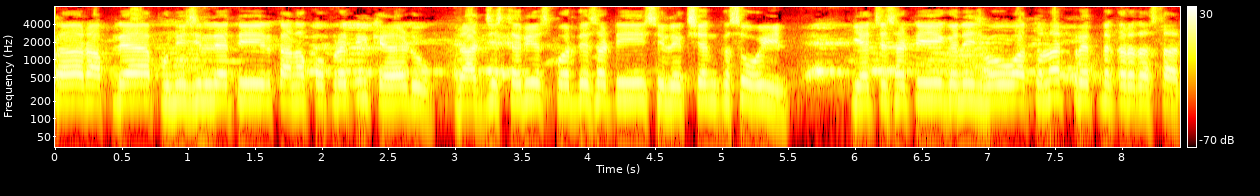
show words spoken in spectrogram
तर आपल्या पुणे जिल्ह्यातील कानाकोपऱ्यातील खेळाडू राज्यस्तरीय स्पर्धेसाठी सिलेक्शन कसं होईल याच्यासाठी गणेश भाऊ वातोनात प्रयत्न करत असतात.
